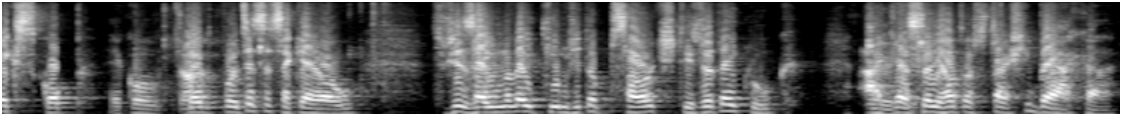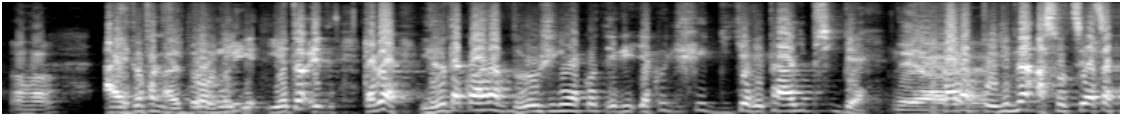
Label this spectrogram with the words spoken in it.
ex Cop, jako no. policie se sekerou, což je zajímavý tím, že to psal čtyřletý kluk a Mhm. kreslil ho to starší brácha. Aha. A je to fakt A je to výborný. Je, je, to, je, takhle, je to taková ta vyložení, jako, jako když dítě vypráví příběh. Jo, taková ta jo. podivná asociace.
